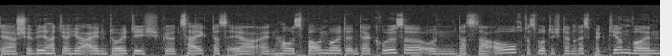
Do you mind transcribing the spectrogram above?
der Cheville hat ja hier eindeutig gezeigt, dass er ein Haus bauen wollte in der Größe und das da auch, das würde ich dann respektieren wollen,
